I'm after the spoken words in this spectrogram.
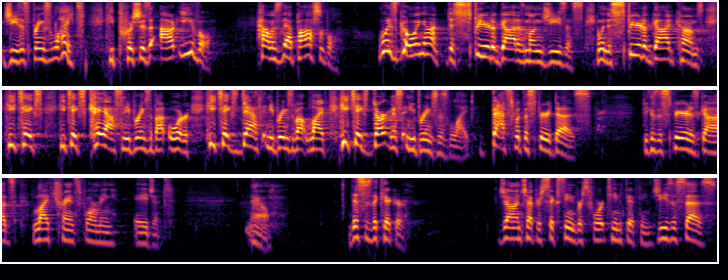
Jesus brings light. He pushes out evil. How is that possible? What is going on? The Spirit of God is among Jesus. And when the Spirit of God comes, he takes, he takes chaos and he brings about order. He takes death and he brings about life. He takes darkness and he brings his light. That's what the Spirit does. Because the Spirit is God's life transforming agent. Now, this is the kicker. John chapter 16, verse 14, 15. Jesus says,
